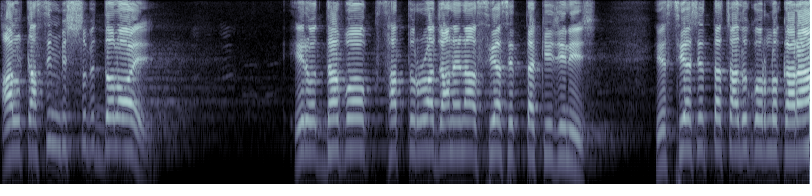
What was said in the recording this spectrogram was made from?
আল কাসিম বিশ্ববিদ্যালয়, এর অধ্যাপক, ছাত্ররা জানে না সিয়াসিত্তা কী জিনিস। এ সিয়াসিত্তা চালু করল কারা?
